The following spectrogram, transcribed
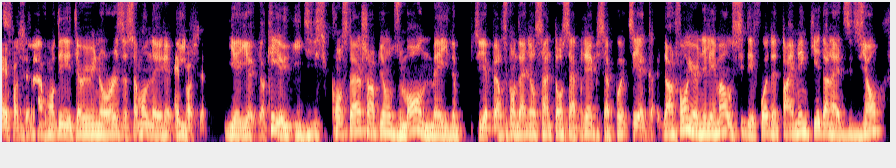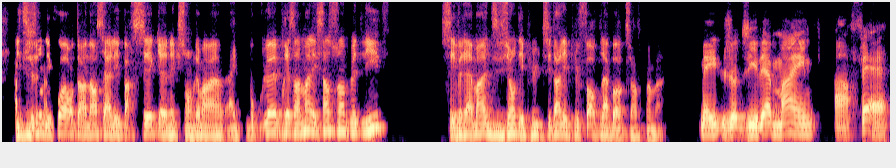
Impossible. Il affronter les Terry Norris de ce monde. Impossible. Il, il, OK, il, se considère champion du monde, mais il a, perdu contre Daniel Santos après. Puis ça dans le fond, il y a un élément aussi des fois de timing qui est dans la division. Les divisions, des fois, ont tendance à aller par cycle. Il y en a qui sont vraiment avec beaucoup. Là, présentement, les 168 livres, c'est vraiment une division des plus, c'est dans les plus fortes de la boxe en ce moment. Mais je dirais même, en fait,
